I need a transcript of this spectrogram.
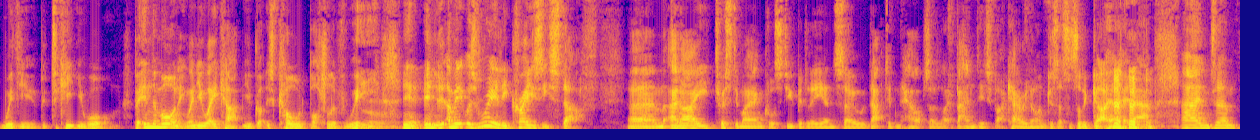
with you to keep you warm. But in the morning, when you wake up, you've got this cold bottle of wee. Mm. Yeah, I mean, it was really crazy stuff. Um, and I twisted my ankle stupidly, and so that didn't help. So I was like bandaged, but I carried on because that's the sort of guy I am. and um,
